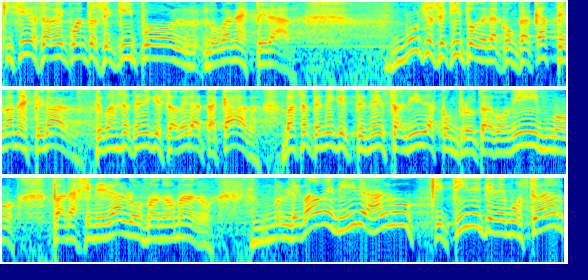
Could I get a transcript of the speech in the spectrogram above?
quisiera saber cuántos equipos lo van a esperar muchos equipos de la CONCACAF te van a esperar, te vas a tener que saber atacar, vas a tener que tener salidas con protagonismo para generar los mano a mano. Le va a venir algo que tiene que demostrar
